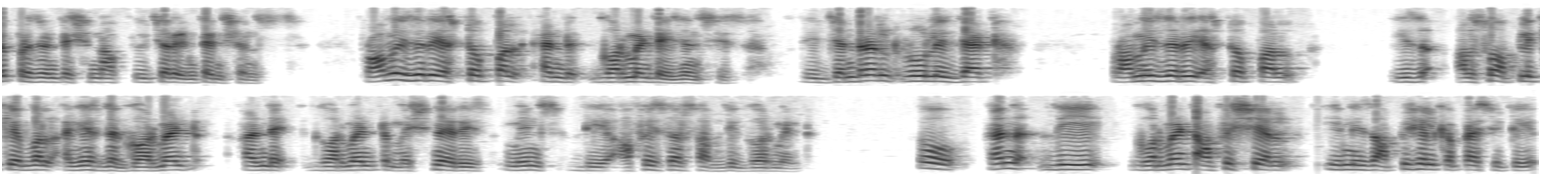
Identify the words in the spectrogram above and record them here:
representation of future intentions. Promissory estoppel and government agencies. The general rule is that promissory estoppel is also applicable against the government and government machineries means the officers of the government. So, when the government official in his official capacity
